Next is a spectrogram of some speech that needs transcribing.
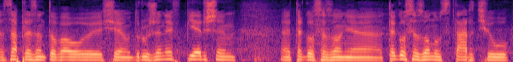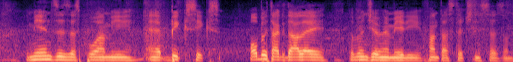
zaprezentowały się drużyny w pierwszym e, tego sezonie, tego sezonu starciu między zespołami e, Big Six. Oby tak dalej, to będziemy mieli fantastyczny sezon.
